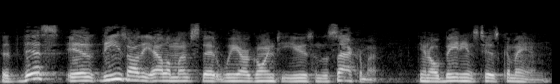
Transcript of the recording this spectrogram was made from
that this is, these are the elements that we are going to use in the sacrament, in obedience to His command.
